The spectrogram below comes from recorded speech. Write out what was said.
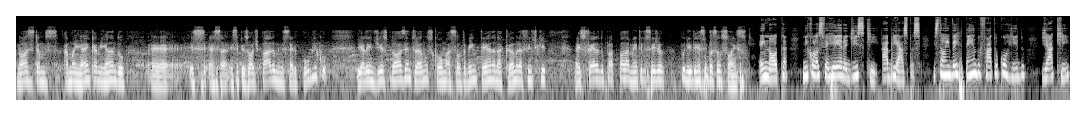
nós estamos amanhã encaminhando é, esse, essa, esse episódio para o Ministério Público e, além disso, nós entramos com uma ação também interna na Câmara, a fim de que, na esfera do próprio parlamento, ele seja punido e receba sanções. Em nota, Nicolas Ferreira diz que, abre aspas, estão invertendo o fato ocorrido, já que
